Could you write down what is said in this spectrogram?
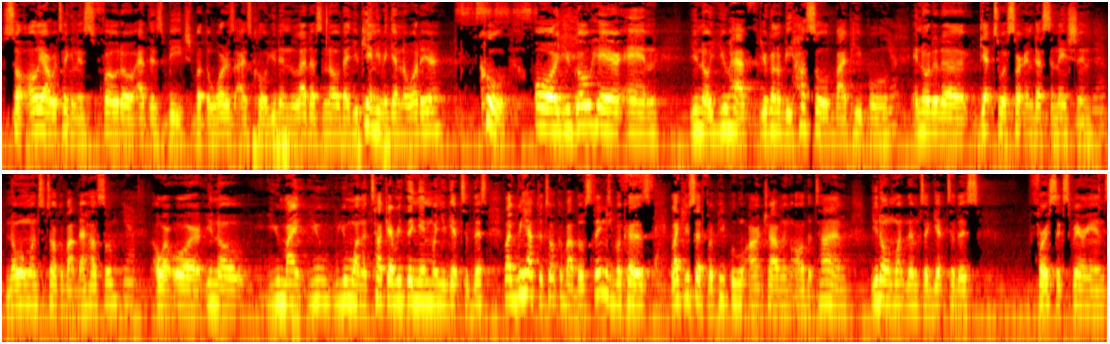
so all y'all were taking this photo at this beach, but the water's ice cold. You didn't let us know that you can't even get in the water here. Cool. Or you go here and you know you have you're going to be hustled by people Yep. in order to get to a certain destination. Yep. No one wants to talk about that hustle. Yep. Or or you know you might you you want to tuck everything in when you get to this. Like we have to talk about those things because like you said for people who aren't traveling all the time, you don't want them to get to this first experience,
